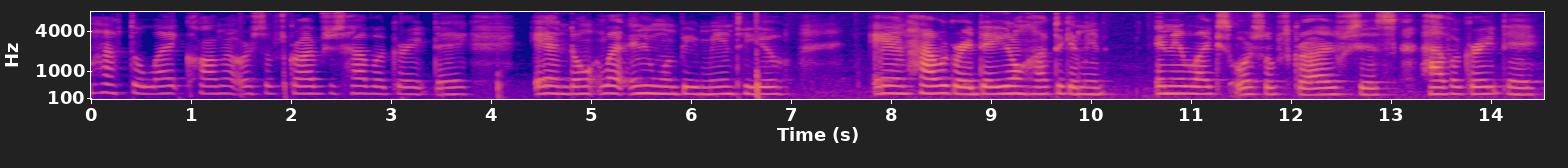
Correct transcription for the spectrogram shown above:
don't have to like, comment, or subscribe. Just have a great day. And don't let anyone be mean to you. And have a great day. You don't have to give me any likes or subscribes. Just have a great day.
